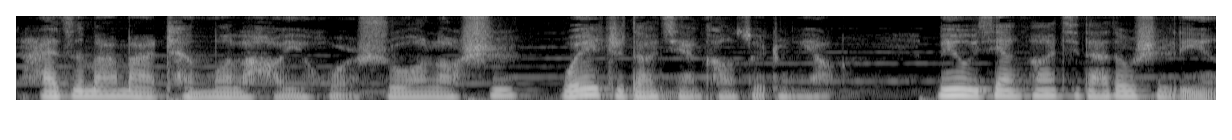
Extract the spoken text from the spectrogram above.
孩子妈妈沉默了好一会儿，说：“老师，我也知道健康最重要，没有健康，其他都是零。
